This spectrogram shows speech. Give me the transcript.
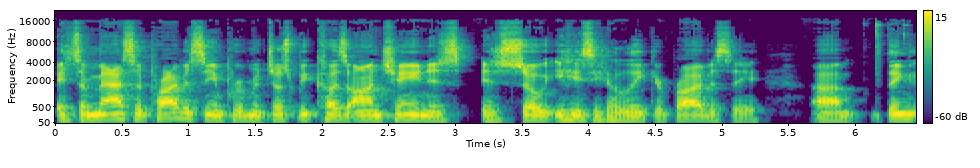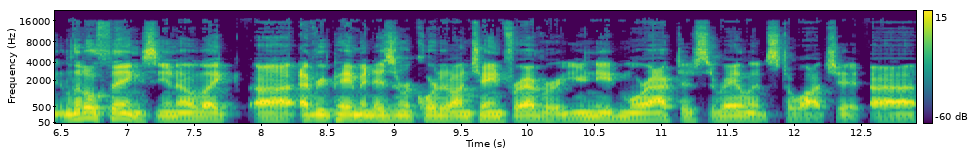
it's a massive privacy improvement just because on chain is is so easy to leak your privacy. Um, thing, little things, you know, like uh, every payment isn't recorded on chain forever. You need more active surveillance to watch it. Uh,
